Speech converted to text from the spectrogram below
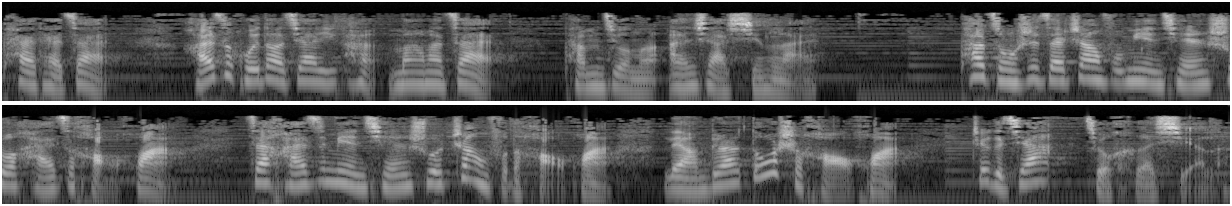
太太在，孩子回到家一看妈妈在，他们就能安下心来。她总是在丈夫面前说孩子好话，在孩子面前说丈夫的好话，两边都是好话，这个家就和谐了。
